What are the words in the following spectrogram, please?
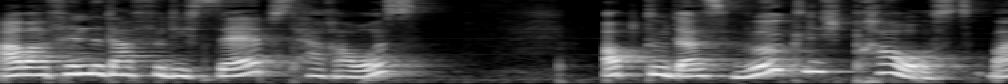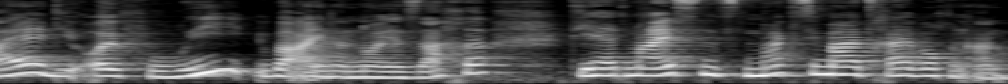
Aber finde da für dich selbst heraus, ob du das wirklich brauchst, weil die Euphorie über eine neue Sache, die hält meistens maximal drei Wochen an.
